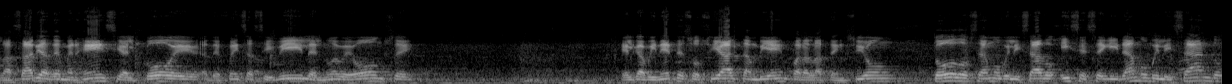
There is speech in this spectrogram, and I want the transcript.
las áreas de emergencia, el COE, Defensa Civil, el 911, el Gabinete Social también para la atención, todo se ha movilizado y se seguirá movilizando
